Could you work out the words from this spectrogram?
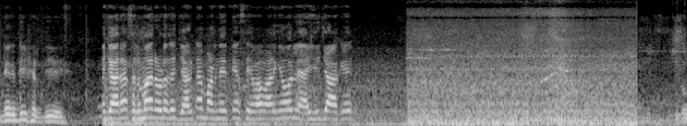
ਡਿੱਗਦੀ ਫਿਰਦੀ ਜਾ ਰਿਹਾ ਸਲਮਾ ਰੋਡ ਤੇ ਜੈਕਟਾਂ ਬਣਦੇ ਦਿੱਤੀਆਂ ਸੇਵਾ ਵਾਲੀਆਂ ਉਹ ਲੈ ਆਈਏ ਜਾ ਕੇ। ਦੋ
